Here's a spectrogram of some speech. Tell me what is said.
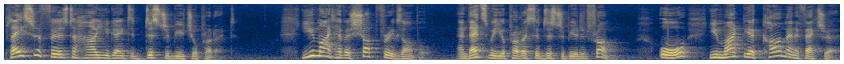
Place refers to how you're going to distribute your product. You might have a shop, for example, and that's where your products are distributed from. Or you might be a car manufacturer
